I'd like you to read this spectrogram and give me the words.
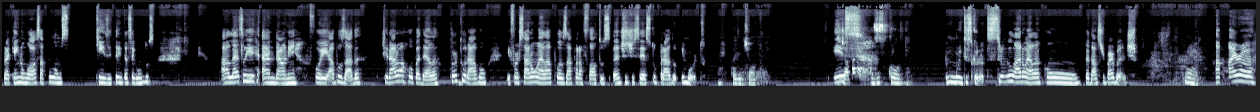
Pra quem não gosta, pula uns 15, 30 segundos. A Leslie Ann Downey foi abusada. Tiraram a roupa dela, torturavam e forçaram ela a posar para fotos antes de ser estuprado e morto. Coisa idiota. Isso. Idiota coisa escrota. muito escroto. Estrangularam ela com um pedaço de barbante. Hum. A Myra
